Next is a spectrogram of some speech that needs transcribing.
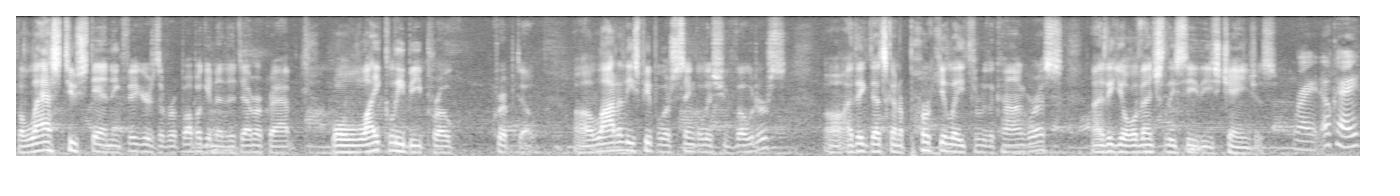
the last two standing figures, the Republican and the Democrat, will likely be pro-crypto. Uh, a lot of these people are single issue voters. Uh, I think that's going to percolate through the Congress. I think you'll eventually see these changes. Right, okay.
